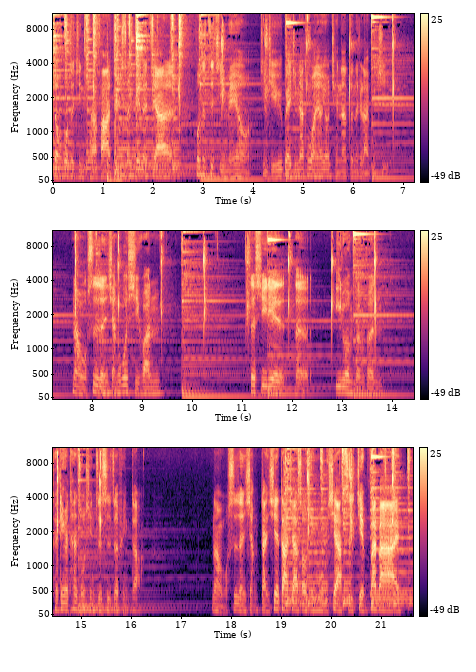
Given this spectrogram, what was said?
众或是警察发觉，身边的家人或是自己没有紧急预备金，那突然要用钱，那真的就来不及。那我是仁想，如果喜欢这系列的议论纷纷，可以订阅探索新知识这频道。那我是仁想，感谢大家收听，我们下次见，拜拜。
